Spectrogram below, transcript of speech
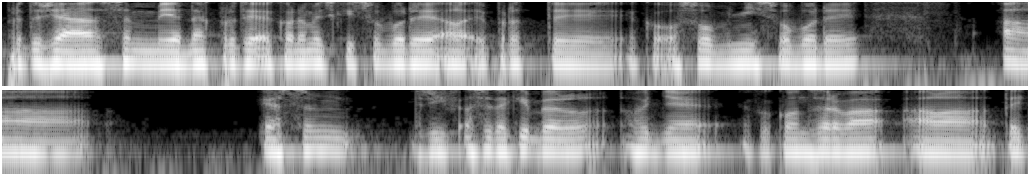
protože já jsem jednak pro ty ekonomické svobody, ale i pro ty jako osobní svobody a já jsem dřív asi taky byl hodně jako konzerva, ale teď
